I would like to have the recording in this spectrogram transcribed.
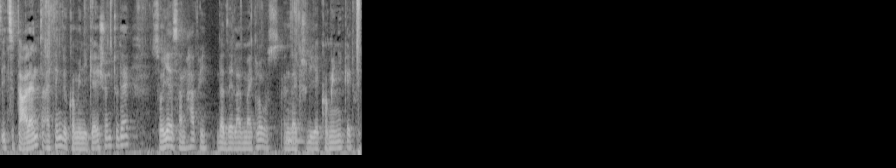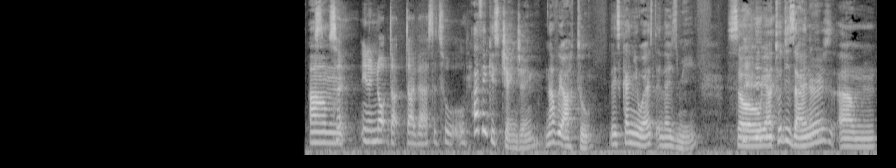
It's a talent, I think, the communication today. So yes, I'm happy that they love my clothes and they actually communicate. Um, so, you know, not di- diverse at all. I think it's changing. Now we are two. There's Kanye West and there's me. So we are two designers. Um,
